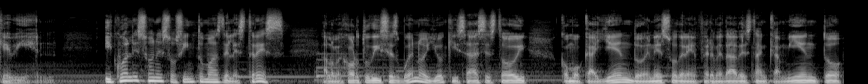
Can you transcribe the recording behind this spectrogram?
que bien. ¿Y cuáles son esos síntomas del estrés? A lo mejor tú dices, bueno, yo quizás estoy como cayendo en eso de la enfermedad de estancamiento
